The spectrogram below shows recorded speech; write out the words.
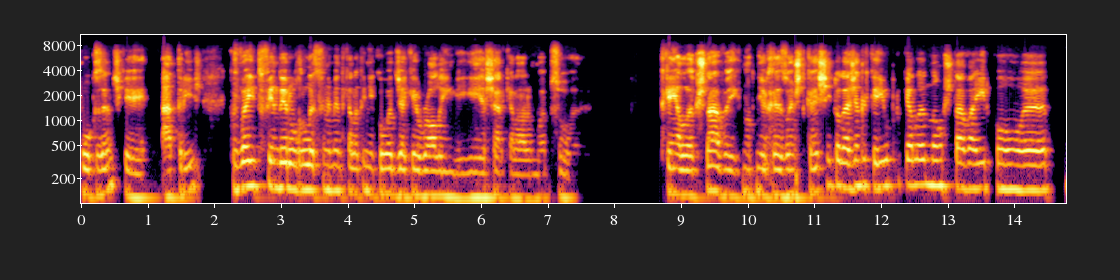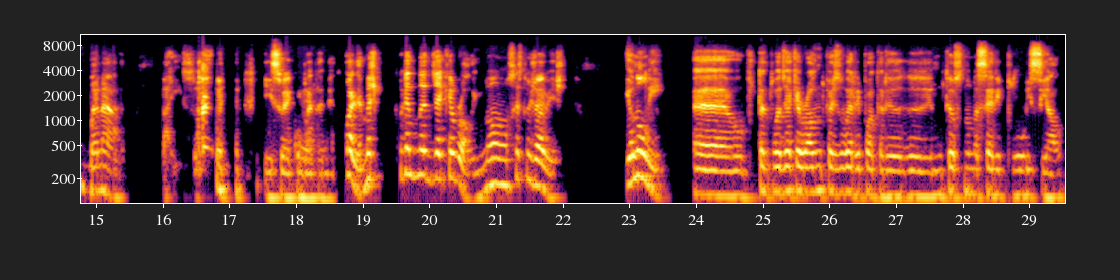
poucos anos, que é atriz, que veio defender o relacionamento que ela tinha com a J.K. Rowling e achar que ela era uma pessoa de quem ela gostava e que não tinha razões de queixa, e toda a gente lhe caiu porque ela não estava a ir com a manada. Pá, isso, isso é completamente. Olha, mas pegando na J.K. Rowling, não sei se tu já viste. Eu não li. Uh, portanto, a J.K. Rowling, depois do Harry Potter, uh, meteu-se numa série policial.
